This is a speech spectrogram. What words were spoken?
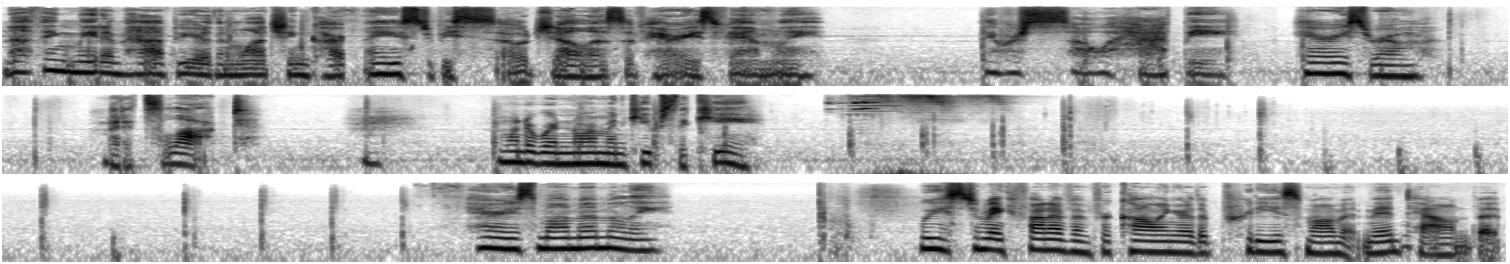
Nothing made him happier than watching car- I used to be so jealous of Harry's family. They were so happy. Harry's room. But it's locked. Hmm. I wonder where Norman keeps the key. Harry's mom, Emily. We used to make fun of him for calling her the prettiest mom at Midtown, but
